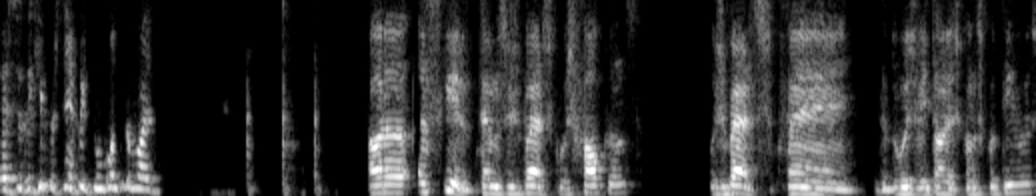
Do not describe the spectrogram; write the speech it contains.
Estas equipas têm feito um bom trabalho. Ora, a seguir temos os Bears com os Falcons os Bears que vêm de duas vitórias consecutivas,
